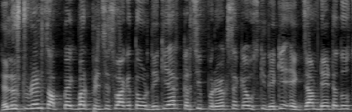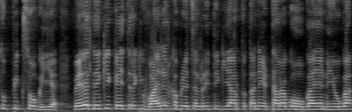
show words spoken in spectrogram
हेलो स्टूडेंट्स, आपका एक बार फिर से स्वागत है। और देखिए यार, कृषि प्रयोगशक है, उसकी देखिए एग्ज़ाम डेट है दोस्तों फिक्स हो गई है। पहले देखिए कई तरह की वायरल खबरें चल रही थी कि यार पता नहीं अट्ठारह को होगा या नहीं होगा।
